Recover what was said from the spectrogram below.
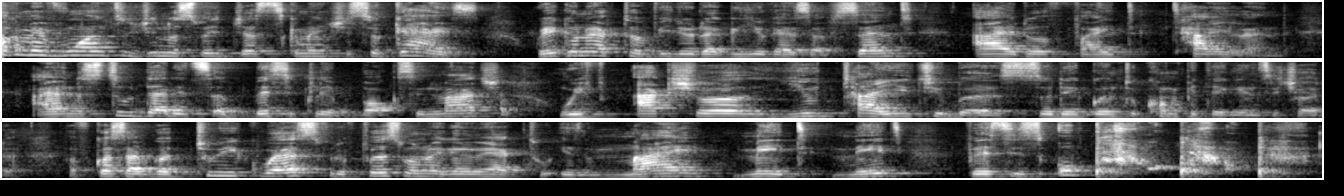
Welcome everyone to Juno Space Just Commentary. So guys, we're gonna react to a video that you guys have sent, Idol Fight Thailand. I understood that it's a, basically a boxing match with actual Utah YouTubers, so they're going to compete against each other. Of course, I've got two requests. For the first one we're to react to is My Mate Nate versus Opa Opa.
